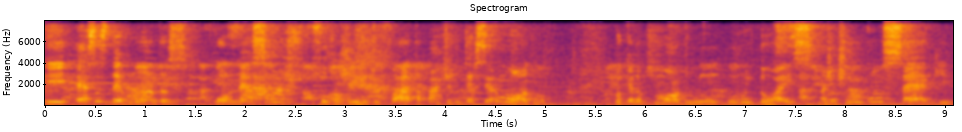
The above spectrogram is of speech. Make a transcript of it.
E essas demandas começam a surgir de fato a partir do terceiro módulo. Porque no módulo 1, 1 e 2 a gente não consegue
